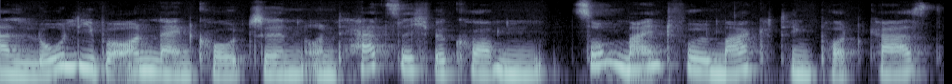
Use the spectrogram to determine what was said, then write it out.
Hallo, liebe Online-Coachin und herzlich willkommen zum Mindful Marketing Podcast.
